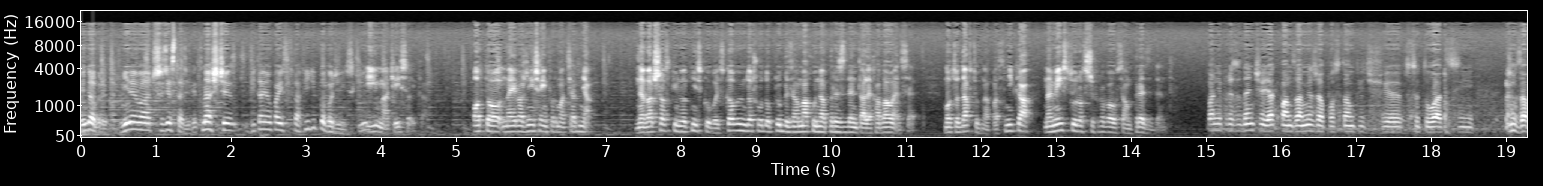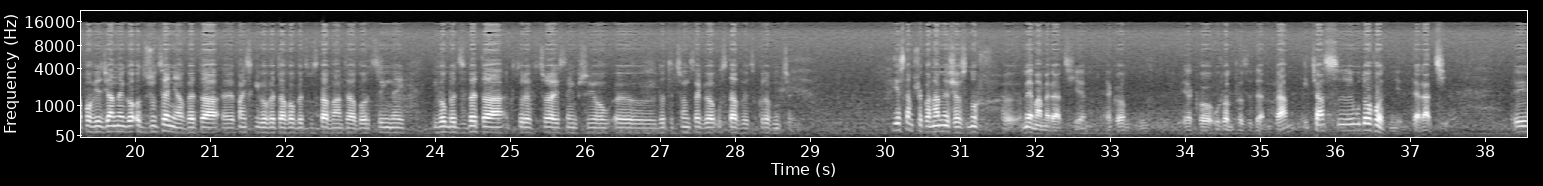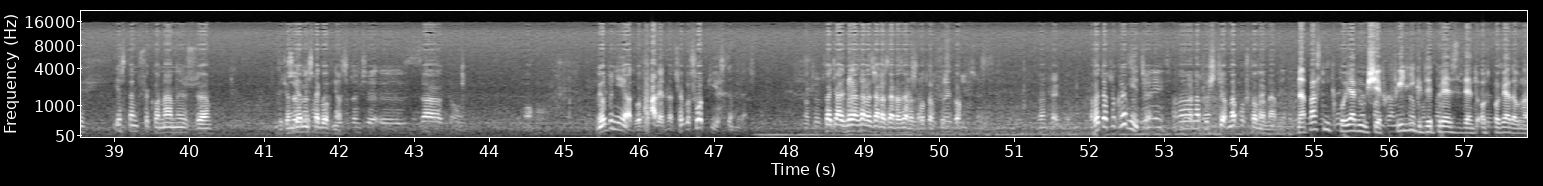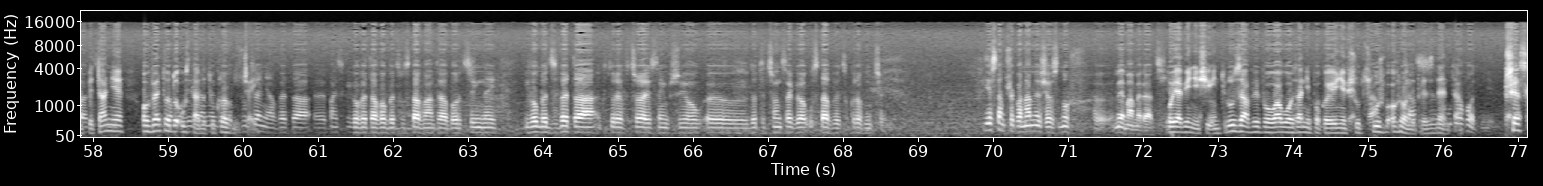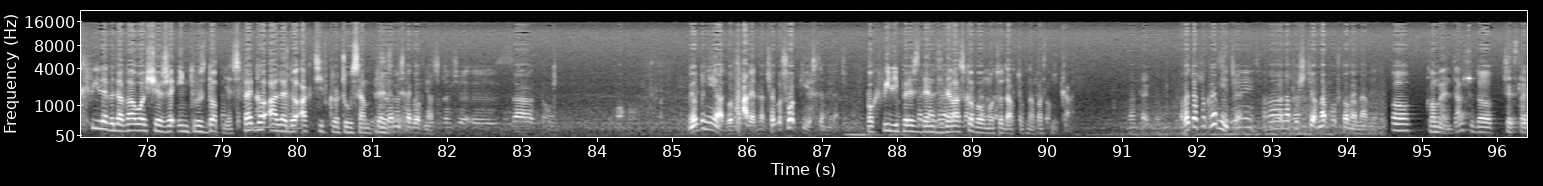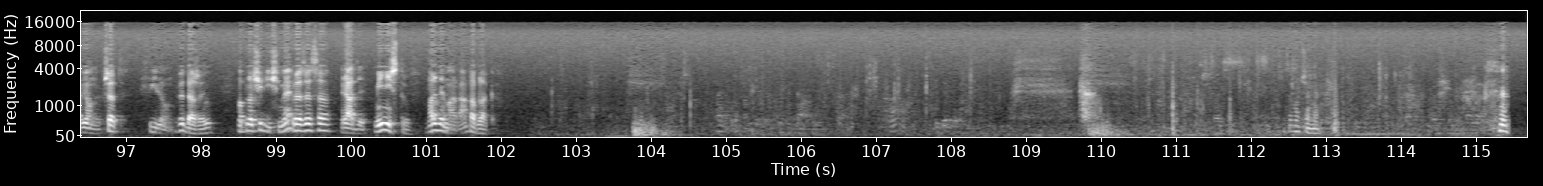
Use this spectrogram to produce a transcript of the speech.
Dzień dobry. Minęła 30.19. Witają Państwa Filip Powodziński. i Maciej Sojka. Oto najważniejsza informacja dnia. Na warszawskim lotnisku wojskowym doszło do próby zamachu na prezydenta Lecha Wałęsę. Mocodawców napastnika na miejscu rozszyfrował sam prezydent. Panie prezydencie, jak pan zamierza postąpić e, w sytuacji zapowiedzianego odrzucenia weta, e, pańskiego weta wobec ustawy antyaborcyjnej i wobec weta, które wczoraj Sejm przyjął e, dotyczącego ustawy cukrowniczej? Jestem przekonany, że znów e, my mamy rację jako, jako Urząd Prezydenta i czas e, udowodni te racje. Y, Jestem przekonany, że wyciągniemy z tego wnioski. za tą... Miodu nie jadłem, ale dlaczego słodki jestem dać? No to Słuchajcie, ale zaraz, zaraz, zaraz, zaraz, zaraz, bo to wszystko... dlatego. Ale to cukrownicze. No, napuścio, napuszczono na mnie. Napastnik pojawił się w chwili, gdy prezydent odpowiadał na pytanie o weto do ustawy cukrowniczej. Weta, e, pańskiego weta wobec ustawy antyaborcyjnej i wobec weta, które wczoraj Sejm przyjął e, dotyczącego ustawy cukrowniczej. Jestem przekonany, że znów e, my mamy rację. Pojawienie się intruza wywołało zaniepokojenie wśród służb ochrony prezydenta. Przez chwilę wydawało się, że intruz dopnie swego, ale do akcji wkroczył sam z prezydent. tego. Miodu nie jadłem, ale dlaczego słodki jestem? Po chwili prezydent zdemaskował mocodawców napastnika. Dlatego. Ale to cukrownicze. No, napuścio, napuszczono na mnie. O Komentarz do przedstawiony przed chwilą. wydarzeń Poprosiliśmy prezesa Rady Ministrów Waldemara Pawlaka. Zobaczymy.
